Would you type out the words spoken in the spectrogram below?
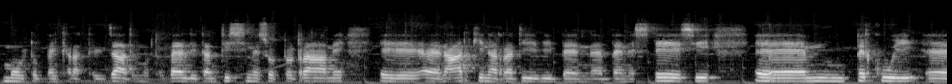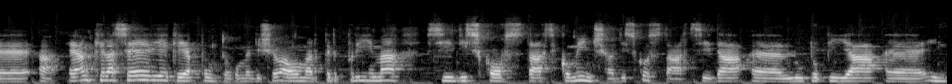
molto ben caratterizzati, molto belli, tantissime sottotrame, eh, archi narrativi ben, ben estesi, ehm, per cui eh, ah, è anche la serie che appunto, come diceva Omar per prima, si discosta, si comincia a discostarsi dall'utopia eh, eh, in,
